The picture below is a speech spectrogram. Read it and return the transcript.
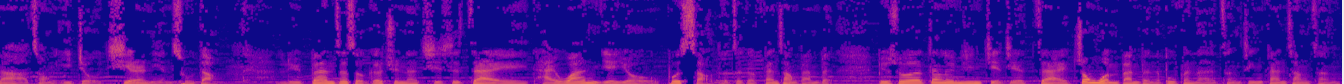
那从一九七二年出道。旅伴这首歌曲呢，其实在台湾也有不少的这个翻唱版本，比如说邓丽君姐姐在中文版本的部分呢，曾经翻唱成《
